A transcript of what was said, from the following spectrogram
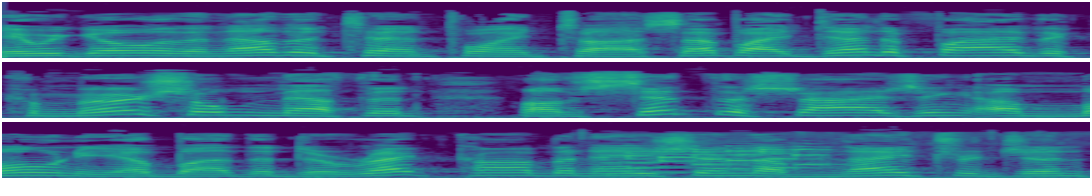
Here we go with another 10 point toss up. Identify the commercial method of synthesizing ammonia by the direct combination of nitrogen.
